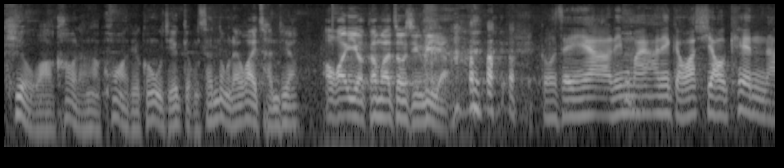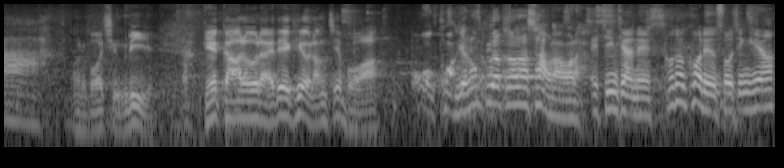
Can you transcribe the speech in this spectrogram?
去互外口人啊看到讲有一个共产党来我的餐厅，啊，我以后感觉做生理啊。高真兄，你莫安尼甲我消遣啦！我就无像你，伫家楼内底去有人折磨啊，哦，看起来拢比我较臭闹啦。哎，真正呢，我当看到苏青兄，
